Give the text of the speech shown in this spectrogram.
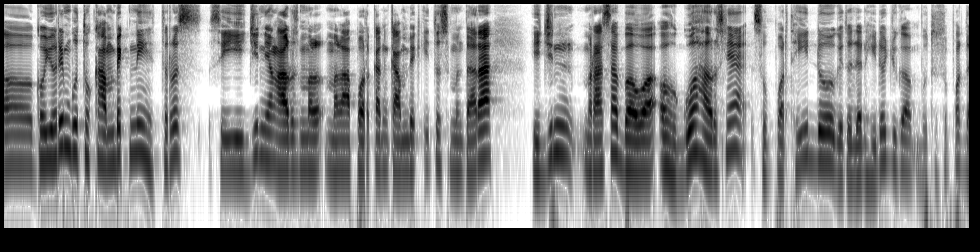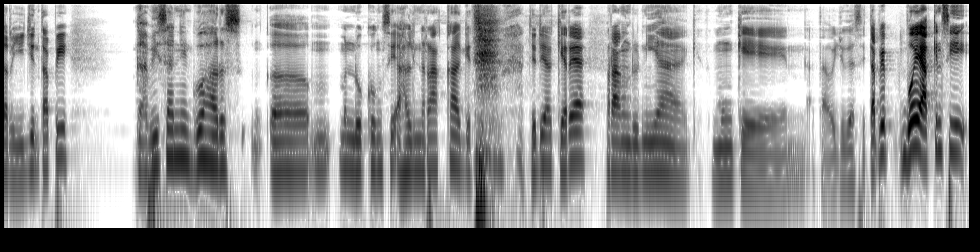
eh Go Yurim butuh comeback nih. Terus si Yijin yang harus mel- melaporkan comeback itu sementara Yijin merasa bahwa oh gue harusnya support Hido gitu dan Hido juga butuh support dari Yijin tapi nggak bisa nih gue harus eh, m- mendukung si ahli neraka gitu. Jadi akhirnya perang dunia gitu. Mungkin nggak tahu juga sih. Tapi gue yakin sih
